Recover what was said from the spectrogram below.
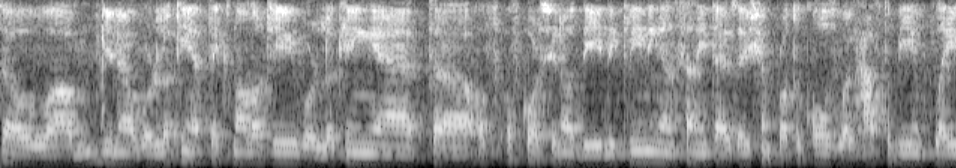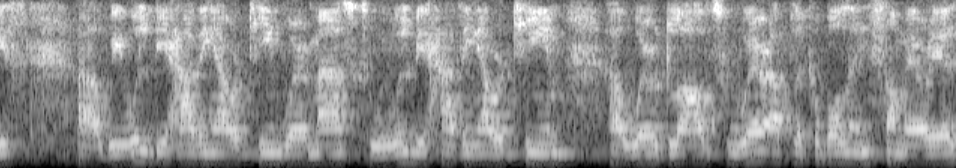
so um, you know we're looking at technology. We're looking at, uh, of, of, course, you know the, the cleaning and sanitization protocols will have to be in place. Uh, we will be having our team wear masks. We will be having our team uh, wear gloves where applicable in some areas.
